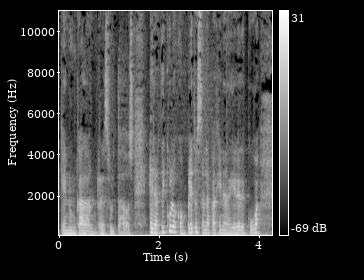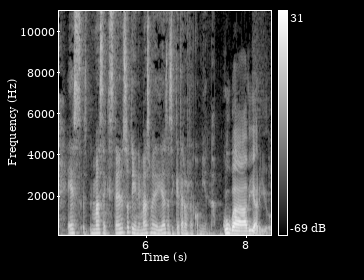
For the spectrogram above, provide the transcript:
que nunca dan resultados. El artículo completo está en la página de Diario de Cuba, es más extenso, tiene más medidas, así que te lo recomiendo. Cuba a diario.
